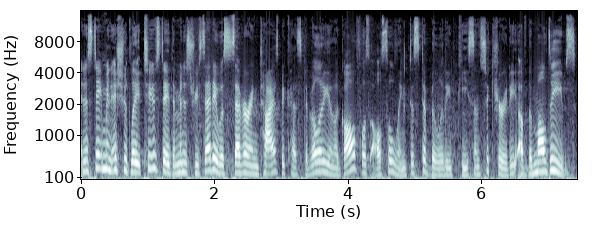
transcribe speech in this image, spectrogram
In a statement issued late Tuesday, the ministry said it was severing ties because stability in the Gulf was also linked to stability, peace, and security of the Maldives.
